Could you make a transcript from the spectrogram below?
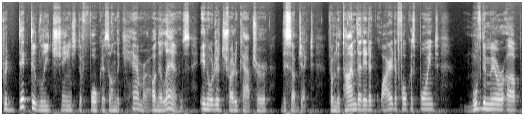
predictively change the focus on the camera on the lens in order to try to capture the subject. From the time that it acquired a focus point moved the mirror up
